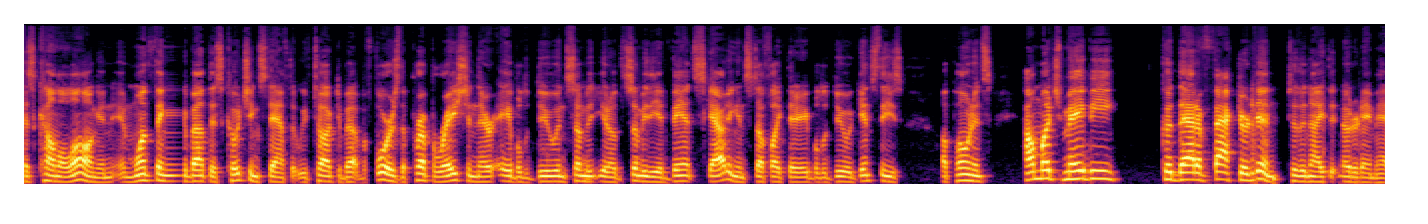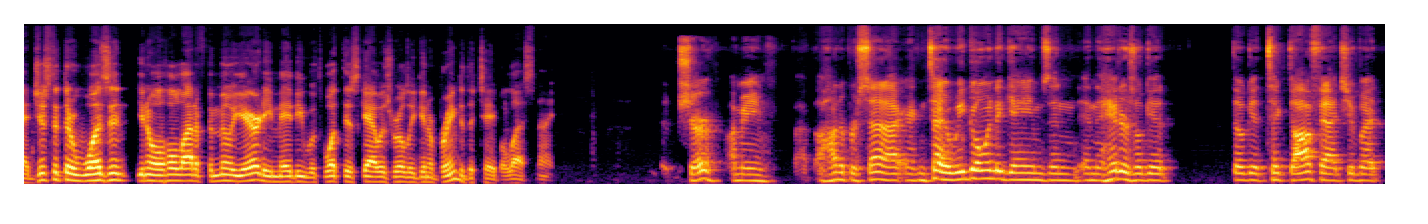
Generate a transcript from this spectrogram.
has come along. And, and one thing about this coaching staff that we've talked about before is the preparation they're able to do and some of you know some of the advanced scouting and stuff like they're able to do against these opponents. How much maybe could that have factored in to the night that Notre Dame had? Just that there wasn't, you know, a whole lot of familiarity maybe with what this guy was really going to bring to the table last night. Sure. I mean, 100%. I, I can tell you, we go into games and, and the hitters will get, they'll get ticked off at you, but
